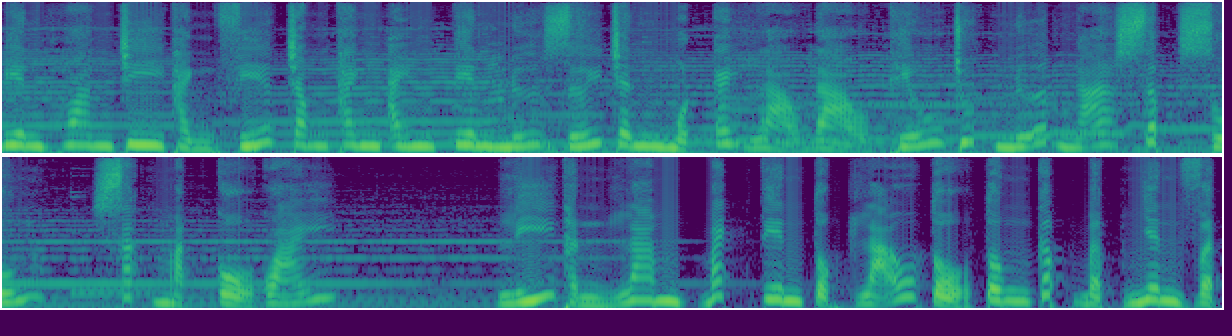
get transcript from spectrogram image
Biên hoang chi thành phía trong thanh anh tiên nữ dưới chân một cách lảo đảo thiếu chút nữa ngã sấp xuống, sắc mặt cổ quái. Lý Thần Lam bách tiên tộc lão tổ tông cấp bậc nhân vật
